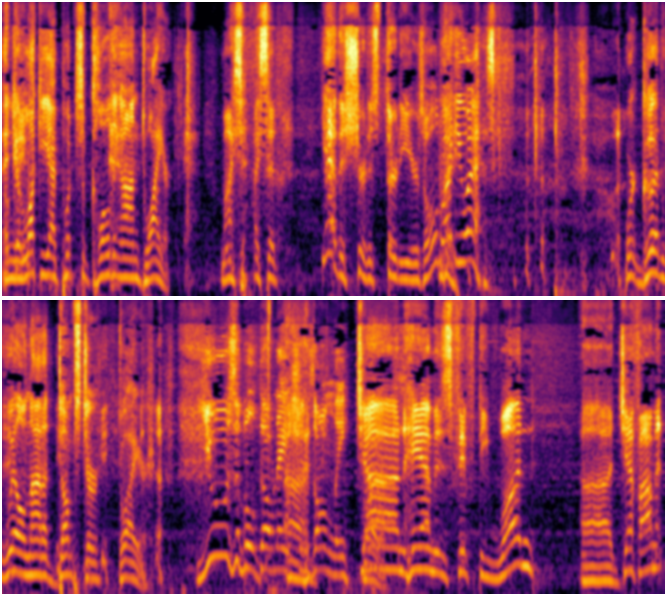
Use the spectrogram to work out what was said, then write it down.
And Okay. you're lucky I put some clothing on Dwyer. My, I said, yeah, this shirt is 30 years old. Why do you ask? We're goodwill, not a dumpster. Dwyer. Usable donations only. Jon Hamm is 51. Uh, Jeff Ament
